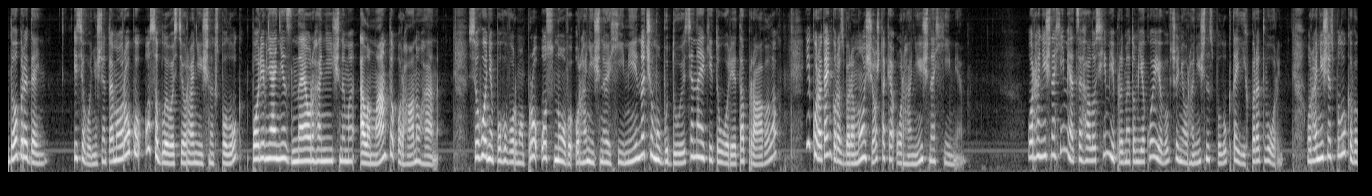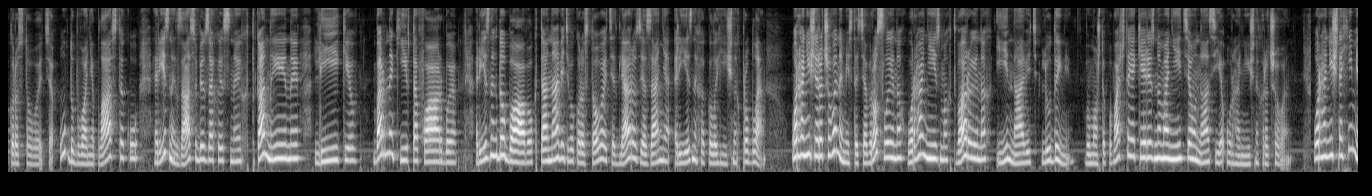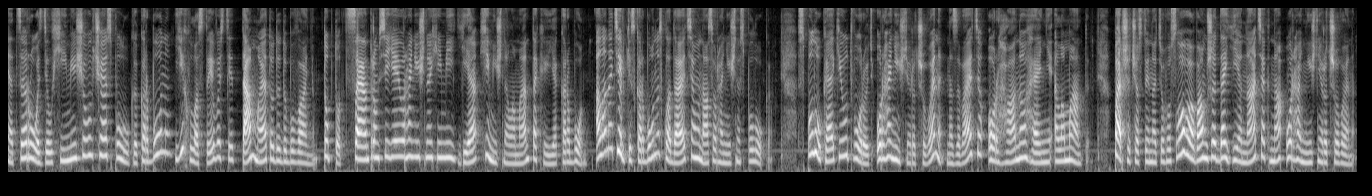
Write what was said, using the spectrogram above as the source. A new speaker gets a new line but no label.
Добрий день! І сьогоднішня тема уроку особливості органічних сполук порівнянні з неорганічними елементи органогени. Сьогодні поговоримо про основи органічної хімії, на чому будується, на якій теорії та правилах, і коротенько розберемо, що ж таке органічна хімія. Органічна хімія це галузь хімії, предметом якої є вивчення органічних сполук та їх перетворень. Органічні сполуки використовуються у добуванні пластику, різних засобів захисних, тканини, ліків, барвників та фарби, різних добавок та навіть використовуються для розв'язання різних екологічних проблем. Органічні речовини містяться в рослинах, організмах, тваринах і навіть людині. Ви можете побачити, яке різноманіття у нас є органічних речовин. Органічна хімія це розділ хімії, що вивчає сполуки карбону, їх властивості та методи добування. Тобто центром всієї органічної хімії є хімічний елемент, такий як карбон. Але не тільки з карбону складаються у нас органічні сполуки. Сполуки, які утворюють органічні речовини, називаються органогенні елементи. Перша частина цього слова вам вже дає натяк на органічні речовини.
